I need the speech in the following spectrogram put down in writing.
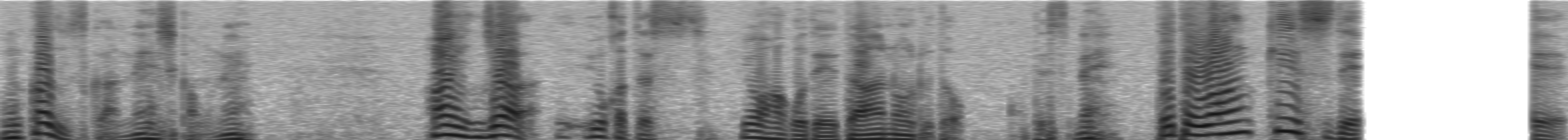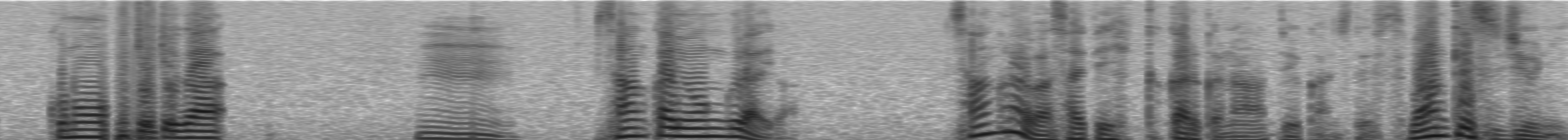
おかずですからね、しかもね。はい、じゃあ、よかったです。4箱でダーノルドですね。だいたい1ケースで、この状況が、うん、3か4ぐらいは、3ぐらいは最低引っかかるかなという感じです。1ケース12。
